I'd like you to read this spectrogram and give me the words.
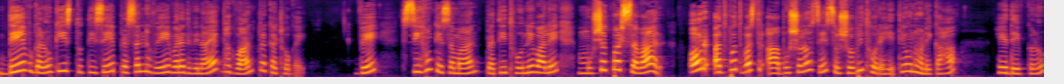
देवगणों की स्तुति से प्रसन्न हुए वरद विनायक भगवान प्रकट हो गए। वे सिंहों के समान प्रतीत होने वाले मूषक पर सवार और अद्भुत वस्त्र आभूषणों से सुशोभित हो रहे थे। उन्होंने कहा, हे देवगणों,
